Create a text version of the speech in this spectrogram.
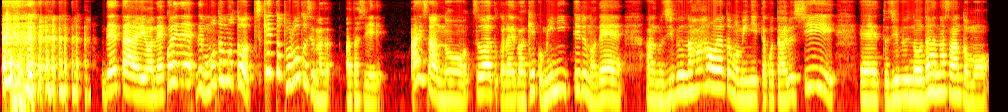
出たいよね。これねでももともとチケット取ろうとしてた私。愛さんのツアーとかライブは結構見に行ってるので、あの、自分の母親とも見に行ったことあるし、えー、っと、自分の旦那さんとも、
